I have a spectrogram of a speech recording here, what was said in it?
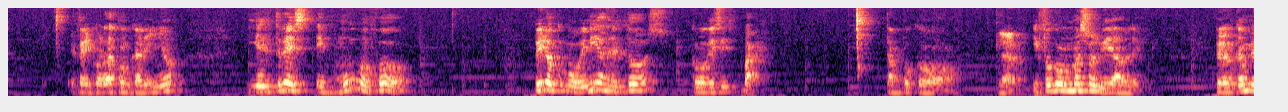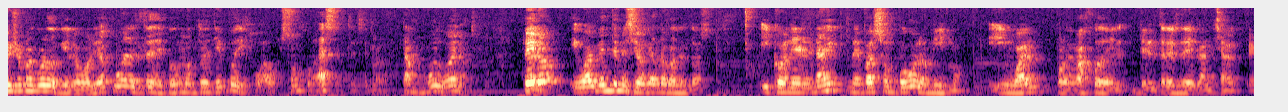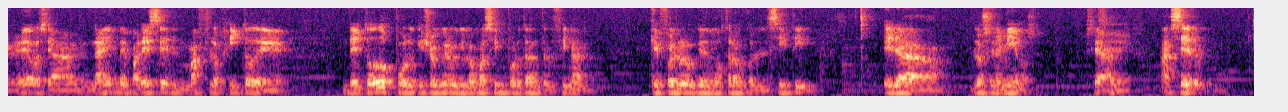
recordás con cariño. Y el 3 es muy buen juego, pero como venías del 2, como que decís, bueno, tampoco... Claro. Y fue como más olvidable. Pero en cambio yo me acuerdo que lo volví a jugar el 3 después de un montón de tiempo y dije, wow, es un juegazo el 3, en verdad, está muy bueno. Pero igualmente me sigo quedando con el 2. Y con el Knight me pasa un poco lo mismo. Igual por debajo del, del 3 de Uncharted, ¿eh? O sea, el Knight me parece el más flojito de, de todos porque yo creo que lo más importante al final, que fue lo que demostraron con el City, era los enemigos. O sea, Sí. hacer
